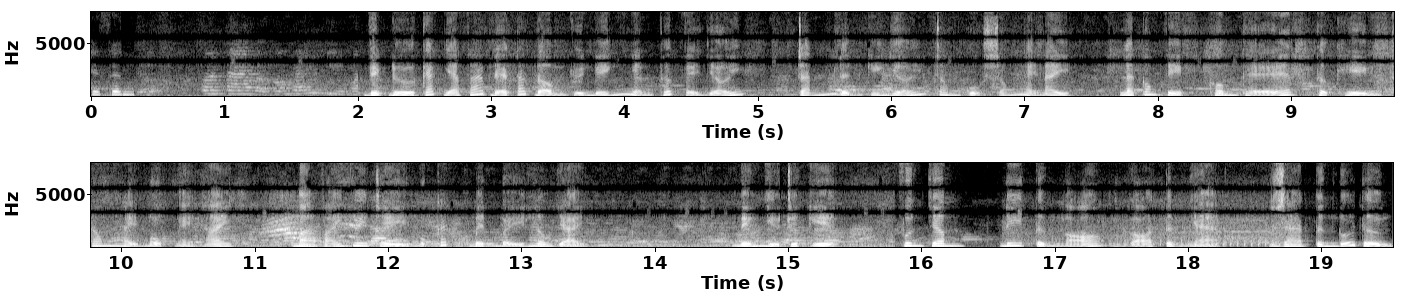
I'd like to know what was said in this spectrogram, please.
khi sinh. Việc đưa các giải pháp để tác động chuyển biến nhận thức về giới, tránh định kiến giới trong cuộc sống ngày nay là công việc không thể thực hiện trong ngày một ngày hai mà phải duy trì một cách bền bỉ lâu dài. Nếu như trước kia, phương châm đi từng ngõ, gõ từng nhà, ra từng đối tượng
